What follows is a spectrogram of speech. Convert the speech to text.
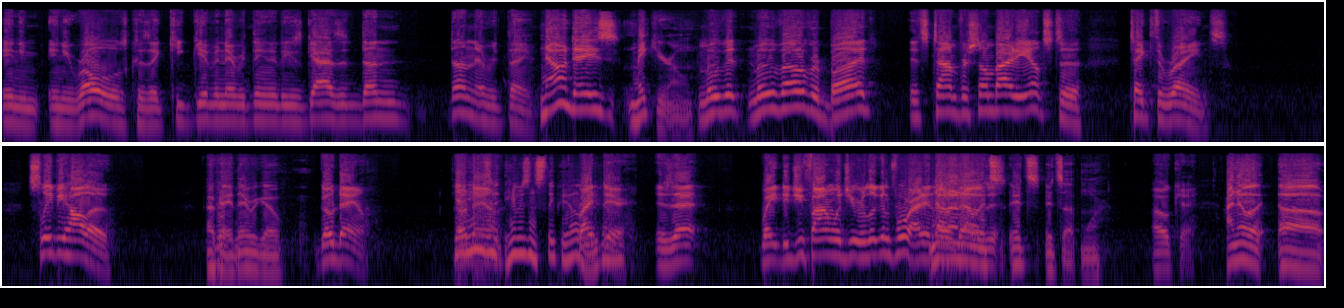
any any roles because they keep giving everything to these guys that done done everything. nowadays, make your own. Move it, move over, bud. It's time for somebody else to take the reins. Sleepy Hollow, Okay, there we go. go down. Yeah, Go he was, in, he was in Sleepy Hollow. right you know. there. Is that? Wait, did you find what you were looking for? I didn't No, know no, no. was It's it. it's it's up more. Okay. I know it uh,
